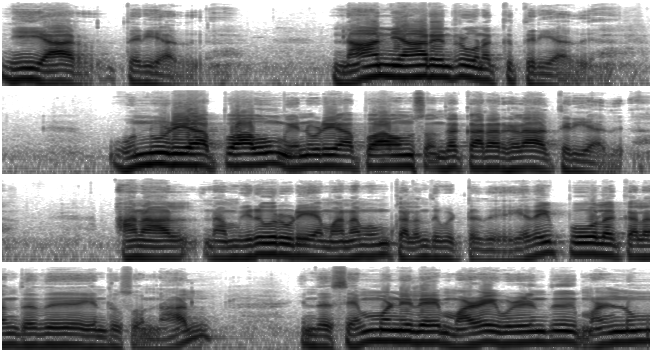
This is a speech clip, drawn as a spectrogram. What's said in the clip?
நீ யார்? தெரியாது. நான் யார் என்று உனக்கு தெரியாது. உன்னுடைய அப்பாவும் என்னுடைய அப்பாவும் சொந்தக்காரர்களா? தெரியாது. ஆனால் நம் இருவருடைய மனமும் கலந்து விட்டது. எதைப் போல கலந்தது என்று சொன்னால் இந்த செம்மண்ணிலே மழை விழுந்து மண்ணும்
